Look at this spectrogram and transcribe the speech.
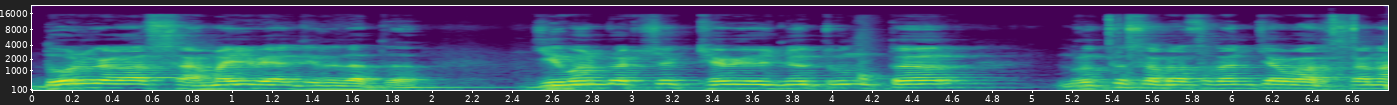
दोन वेळा सामायिक व्याज दिलं जातं. जीवनरक्षक ठेव योजनेतून तर मृत सभासदांच्या वारसांना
